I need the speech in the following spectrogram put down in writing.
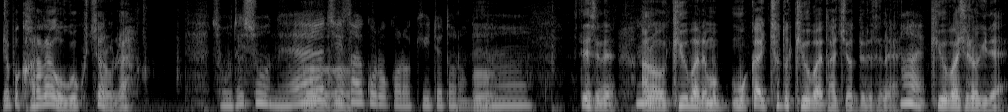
やっぱ体が動くっちゃろうね。そうでしょうね、うんうん。小さい頃から聞いてたらね、でですね、あのキューバでももう一回ちょっとキューバで立ち寄ってですね、はい。キューバしのぎで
